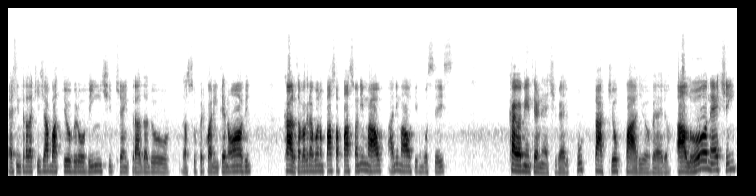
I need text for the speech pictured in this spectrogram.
Essa entrada aqui já bateu, virou 20, que é a entrada do, da Super 49. Cara, eu tava gravando um passo a passo animal, animal aqui com vocês. Caiu a minha internet, velho. Puta que eu pariu, velho. Alô, net, hein?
